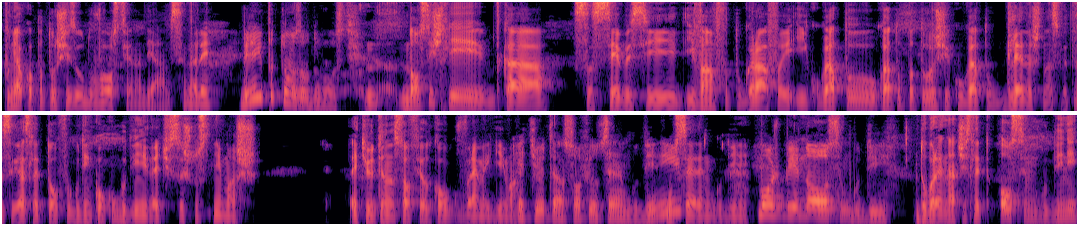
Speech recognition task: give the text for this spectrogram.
понякога пътуваш и за удоволствие, надявам се, нали? Винаги пътувам за удоволствие. Носиш ли така със себе си Иван фотографа и когато, когато пътуваш и когато гледаш на света сега след толкова години, колко години вече всъщност снимаш Етюдите на София от колко време ги има? Етюдите на София от 7 години. От 7 години. Може би едно 8 години. Добре, значи след 8 години,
